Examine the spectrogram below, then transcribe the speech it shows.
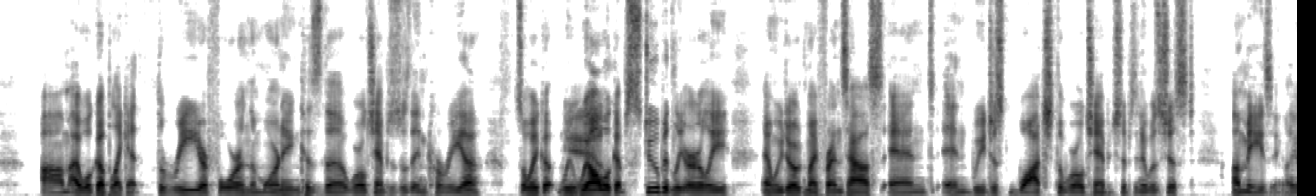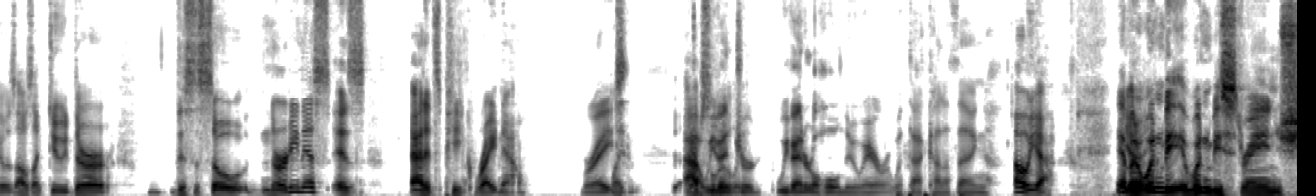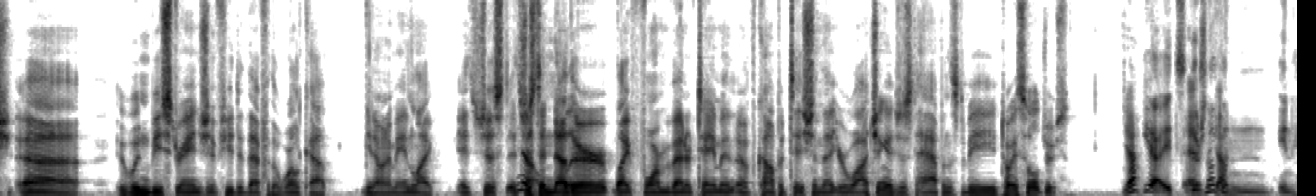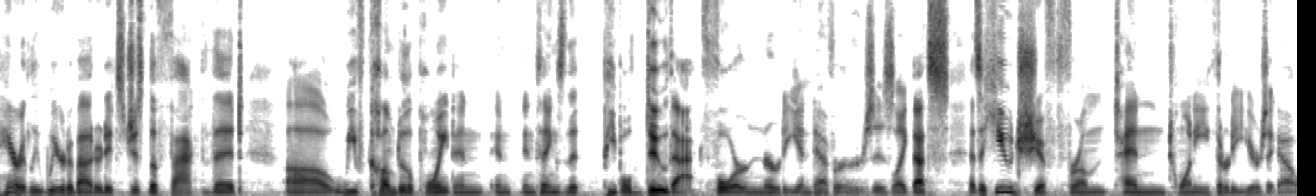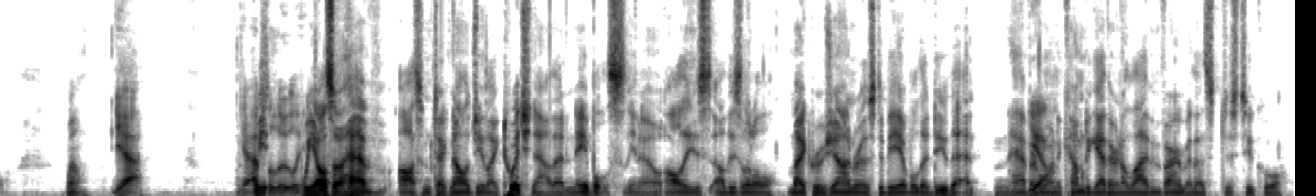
um, I woke up like at three or four in the morning because the World Championships was in Korea. So wake up, we, we all woke up stupidly early, and we drove to my friend's house, and and we just watched the World Championships, and it was just amazing. Like it was, I was like, dude, there are this is so nerdiness is at its peak right now. right? Like, Yeah, Absolutely. we've entered we've entered a whole new era with that kind of thing. oh yeah. Yeah, but it wouldn't be it wouldn't be strange. Uh, it wouldn't be strange if you did that for the World Cup. You know what I mean? Like it's just it's just No, another like form of entertainment of competition that you're watching. It just happens to be toy soldiers. Yeah. Yeah, it's Uh, there's yeah. nothing inherently weird about it. It's just the fact that uh, we've come to the point in, in in things that people do that for nerdy endeavors is like that's that's a huge shift from 10 20 30 years ago Well, Yeah. Yeah, we- absolutely. We, also have awesome technology like Twitch now that enables you know all these all these little micro genres to be able to do that and have Yeah. everyone to come together in a live environment. That's just too cool.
